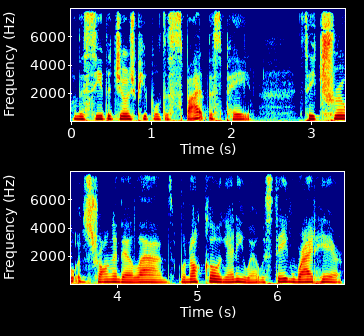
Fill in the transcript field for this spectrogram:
when they see the Jewish people, despite this pain, stay true and strong in their land. We're not going anywhere. We're staying right here.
